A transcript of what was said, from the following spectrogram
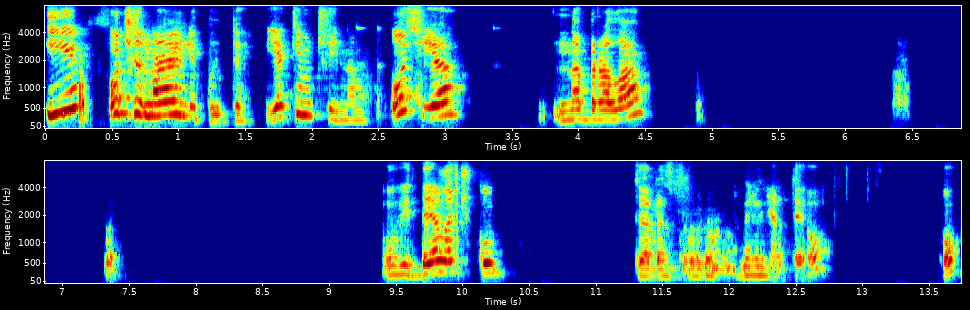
І починаю ліпити. Яким чином? Ось я набрала у віделочку. Зараз буду міняти. Оп. Оп.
